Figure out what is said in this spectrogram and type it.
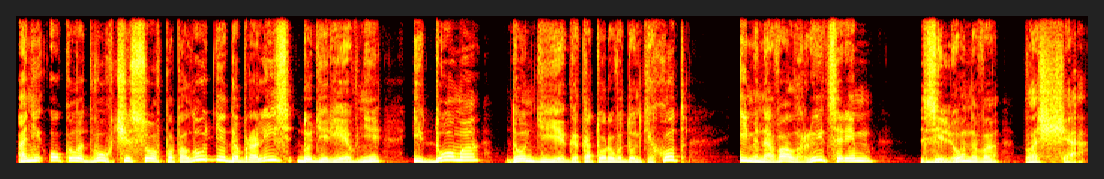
они около двух часов пополудни добрались до деревни и дома Дон Диего, которого Дон Кихот именовал рыцарем зеленого плаща.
